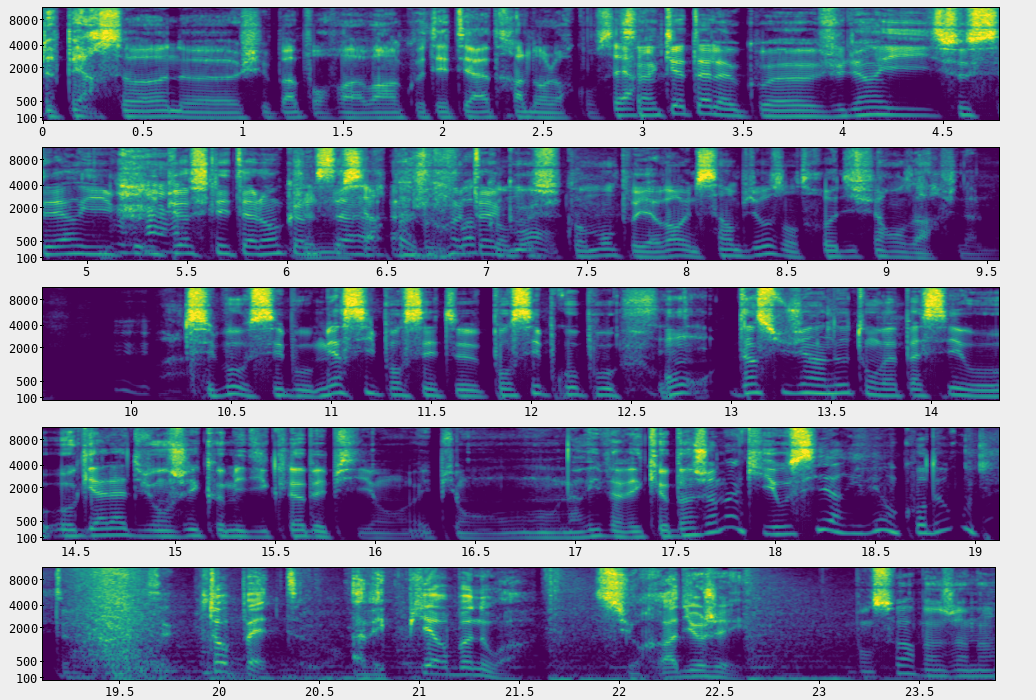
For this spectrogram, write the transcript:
de personnes, euh, je sais pas, pour avoir un côté théâtral dans leur concert. C'est un catalogue quoi. Julien il se sert, il, il pioche les talents comme je ne ça. me sers pas, je vois comment, comment on peut y avoir une symbiose entre différents arts finalement. C'est beau, c'est beau. Merci pour, cette, pour ces propos. D'un sujet à un autre, on va passer au, au gala du Angers Comedy Club et puis, on, et puis on, on arrive avec Benjamin qui est aussi arrivé en cours de route. Topette avec Pierre Benoît sur Radio G. Bonsoir Benjamin.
